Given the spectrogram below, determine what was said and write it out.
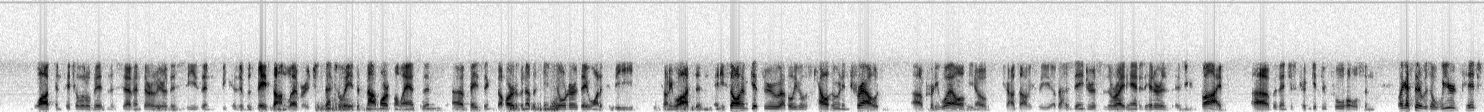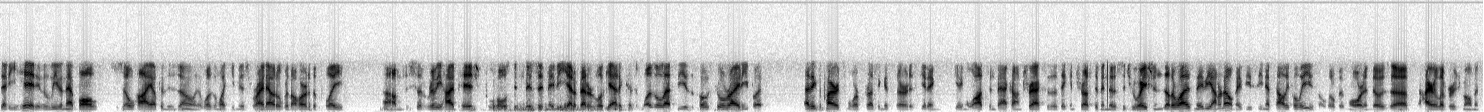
Watson pitch a little bit in the seventh earlier this season because it was based on leverage. Essentially, if it's not Mark Melancon uh, facing the heart of another team's order, they want it to be Tony Watson. And you saw him get through, I believe it was Calhoun and Trout, uh, pretty well. You know, Trout's obviously about as dangerous as a right-handed hitter as, as you can find, uh, but then just couldn't get through Pujols. And like I said, it was a weird pitch that he hit. It was leaving that ball so high up in the zone. It wasn't like he missed right out over the heart of the plate. Um, just a really high pitch. Pujols didn't miss it. Maybe he had a better look at it because it was a lefty as opposed to a righty. But I think the Pirates more pressing third is getting getting Watson back on track so that they can trust him in those situations. Otherwise, maybe I don't know. Maybe you see Neftali Feliz a little bit more in those uh, higher leverage moments.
